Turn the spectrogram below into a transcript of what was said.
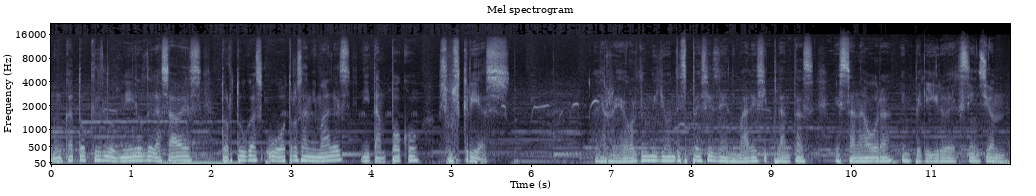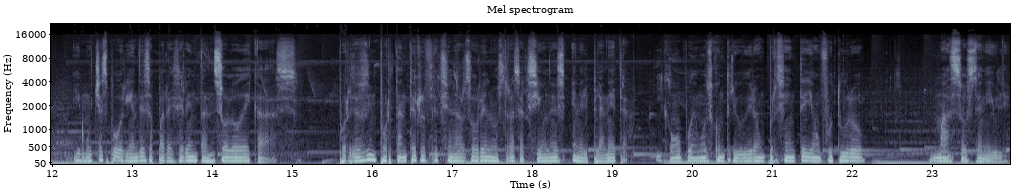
nunca toques los nidos de las aves, tortugas u otros animales, ni tampoco sus crías. Alrededor de un millón de especies de animales y plantas están ahora en peligro de extinción y muchas podrían desaparecer en tan solo décadas. Por eso es importante reflexionar sobre nuestras acciones en el planeta y cómo podemos contribuir a un presente y a un futuro más sostenible.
